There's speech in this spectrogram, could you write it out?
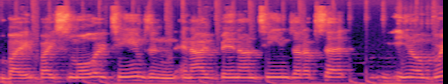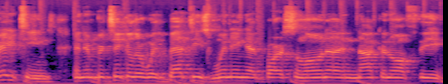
by by smaller teams, and and I've been on teams that upset, you know, great teams. And in particular, with Betis winning at Barcelona and knocking off the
